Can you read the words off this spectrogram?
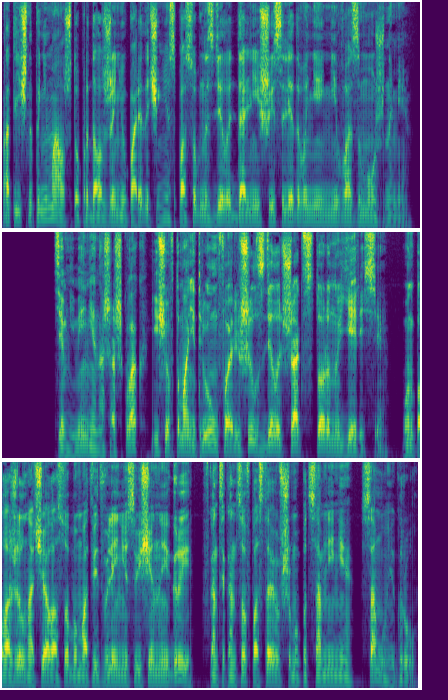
отлично понимал, что продолжение упорядочения способно сделать дальнейшие исследования невозможными. Тем не менее, наш Ашквак еще в тумане триумфа решил сделать шаг в сторону ереси. Он положил начало особому ответвлению священной игры, в конце концов поставившему под сомнение саму игру.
